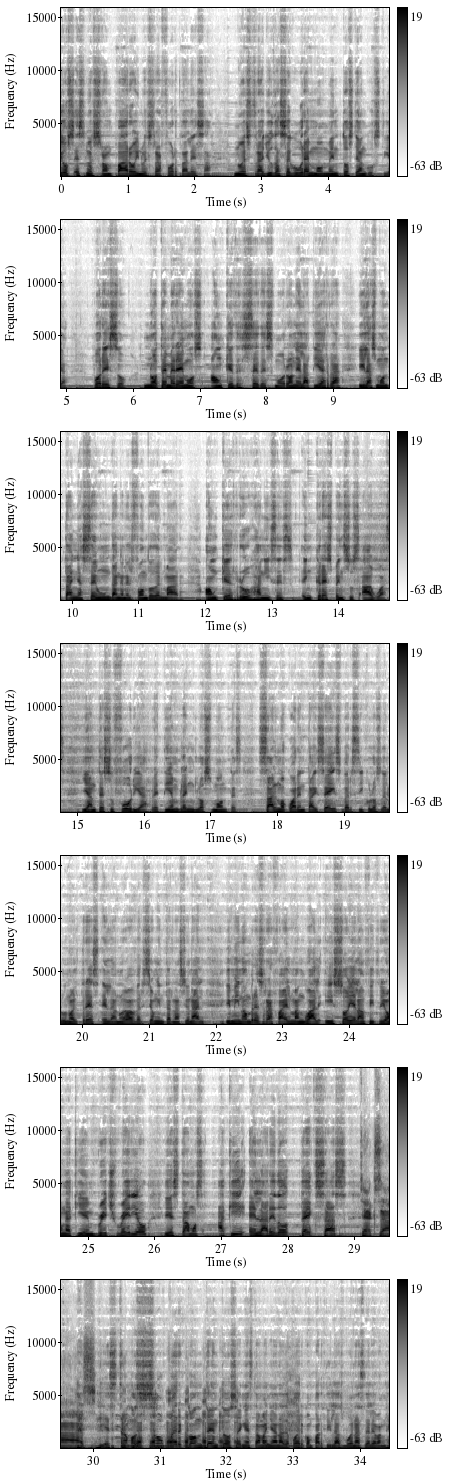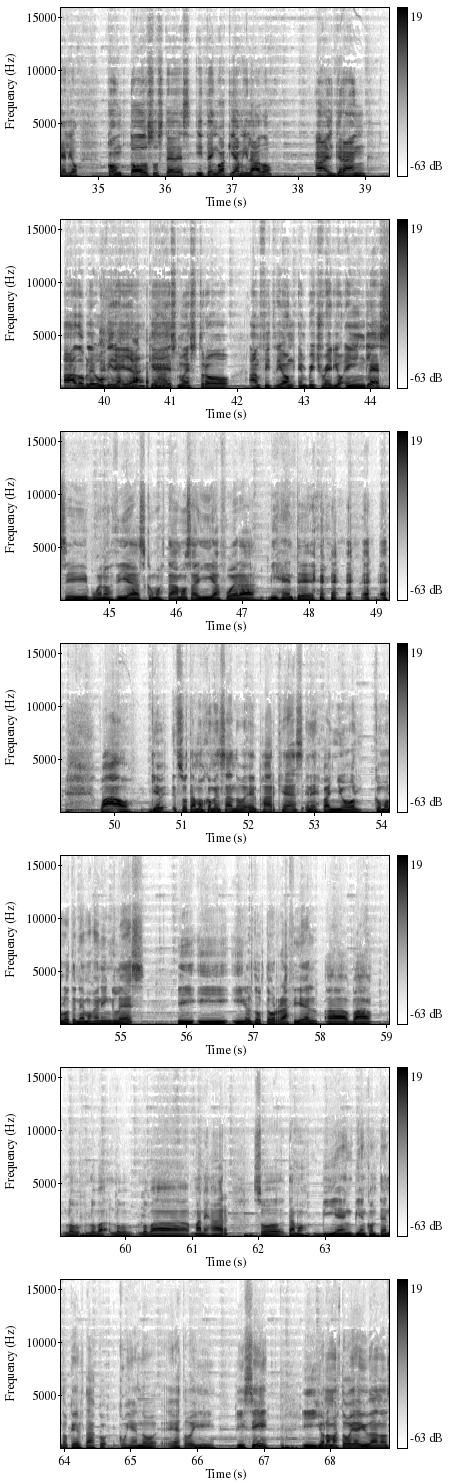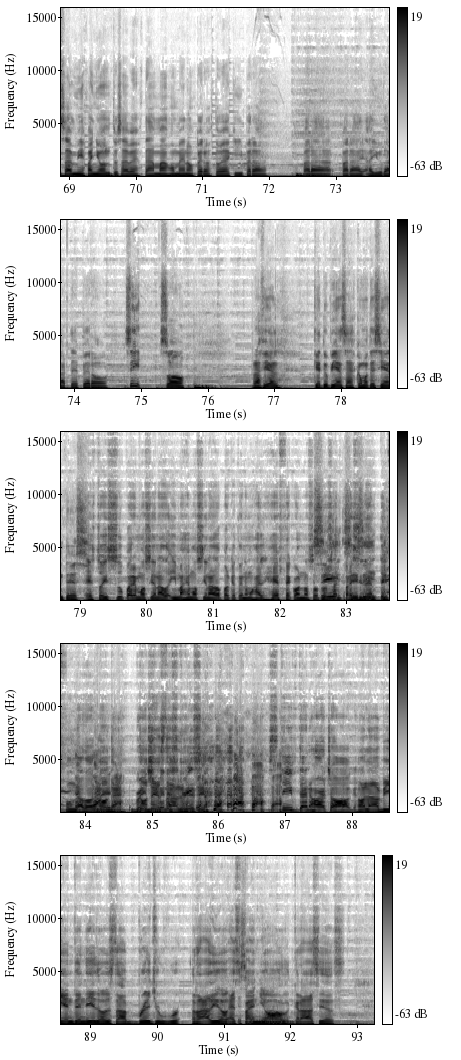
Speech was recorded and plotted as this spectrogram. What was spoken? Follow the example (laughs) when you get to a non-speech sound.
Dios es nuestro amparo y nuestra fortaleza, nuestra ayuda segura en momentos de angustia. Por eso, no temeremos aunque se desmorone la tierra y las montañas se hundan en el fondo del mar, aunque rujan y se encrespen sus aguas y ante su furia retiemblen los montes. Salmo 46, versículos del 1 al 3 en la nueva versión internacional. Y mi nombre es Rafael Mangual y soy el anfitrión aquí en Bridge Radio y estamos aquí en Laredo, Texas. Texas. (laughs) Y estamos súper contentos en esta mañana de poder compartir las buenas del Evangelio con todos ustedes. Y tengo aquí a mi lado al gran A.W. Virella, que (laughs) es nuestro anfitrión en Bridge Radio en inglés. Sí, buenos días. ¿Cómo estamos allí afuera, mi gente? (laughs) wow. estamos comenzando el podcast en español como lo tenemos en inglés y, el doctor Rafael ah, va, lo, va, lo, va a manejar. So, estamos bien, bien contentos que él está cogiendo esto y, y sí. Y yo nada más estoy ayudando, o sea, mi español, tú sabes, está más o menos, pero estoy aquí para, para, para ayudarte. Pero sí, so, Rafael, ¿Qué tú piensas? ¿Cómo te sientes? Estoy súper emocionado y más emocionado porque tenemos al jefe con nosotros, al presidente y fundador de (laughs) Bridge Ministries, (laughs) Steve Den Hartog. Hola, bienvenidos a Bridge Radio Español. Gracias.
